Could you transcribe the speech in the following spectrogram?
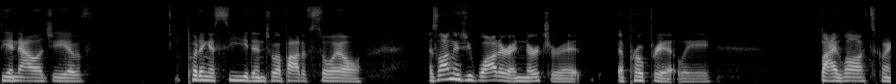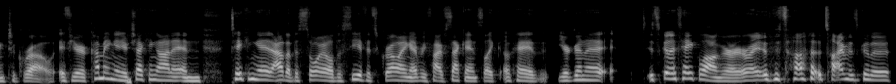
the analogy of putting a seed into a pot of soil. As long as you water and nurture it appropriately, by law, it's going to grow. If you're coming and you're checking on it and taking it out of the soil to see if it's growing every five seconds, like, okay, you're to, it's to take longer, right? The time is to,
